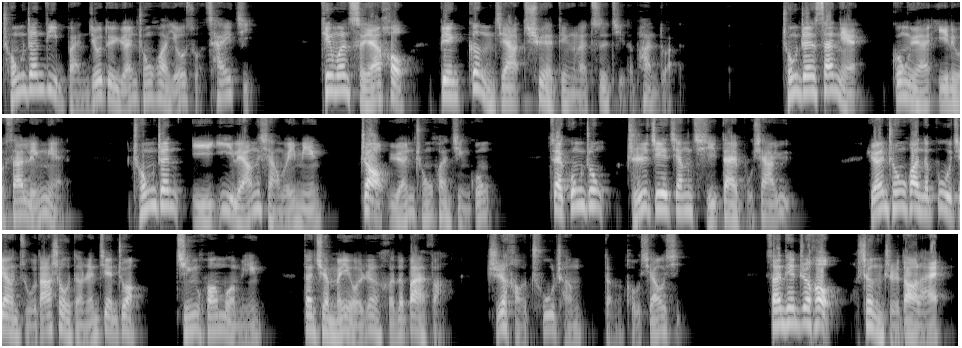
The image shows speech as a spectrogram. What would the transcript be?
崇祯帝本就对袁崇焕有所猜忌。听闻此言后，便更加确定了自己的判断。崇祯三年（公元1630年），崇祯以议粮饷为名，召袁崇焕进宫，在宫中直接将其逮捕下狱。袁崇焕的部将祖大寿等人见状，惊慌莫名。但却没有任何的办法，只好出城等候消息。三天之后，圣旨到来，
